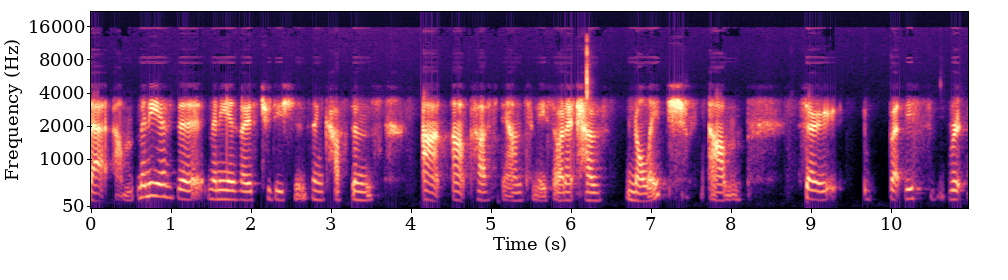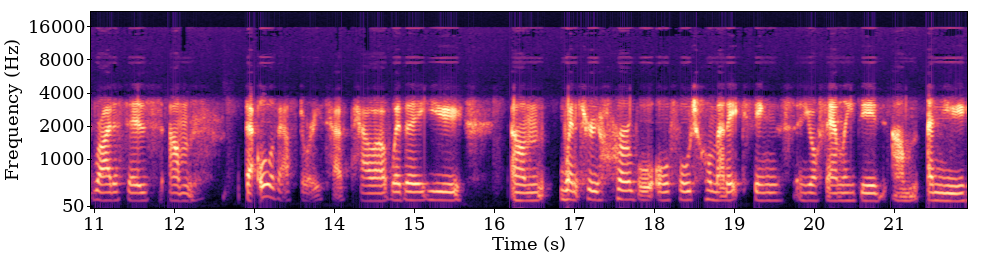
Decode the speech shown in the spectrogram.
that um, many of the many of those traditions and customs aren't, aren't passed down to me, so I don't have knowledge. Um, so, but this writer says um, that all of our stories have power, whether you um, went through horrible, awful, traumatic things and your family did, um, and you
